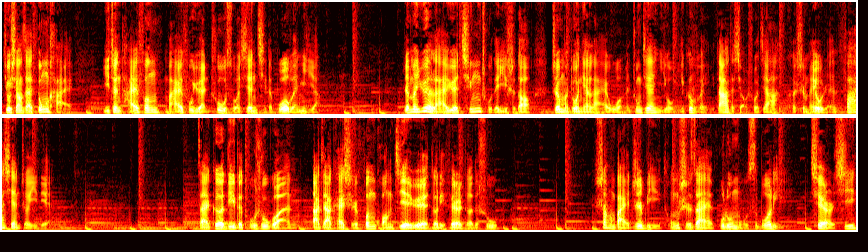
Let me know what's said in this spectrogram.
就像在东海一阵台风埋伏远处所掀起的波纹一样。人们越来越清楚地意识到，这么多年来，我们中间有一个伟大的小说家，可是没有人发现这一点。在各地的图书馆，大家开始疯狂借阅德里菲尔德的书。上百支笔同时在布鲁姆斯伯里、切尔西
